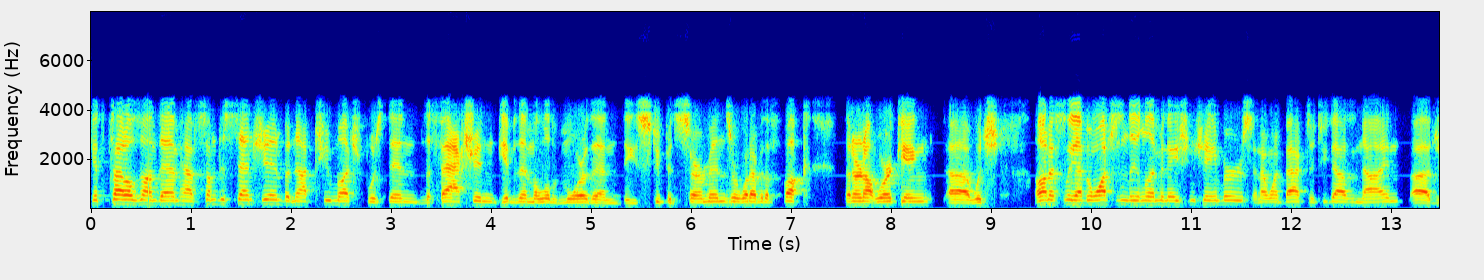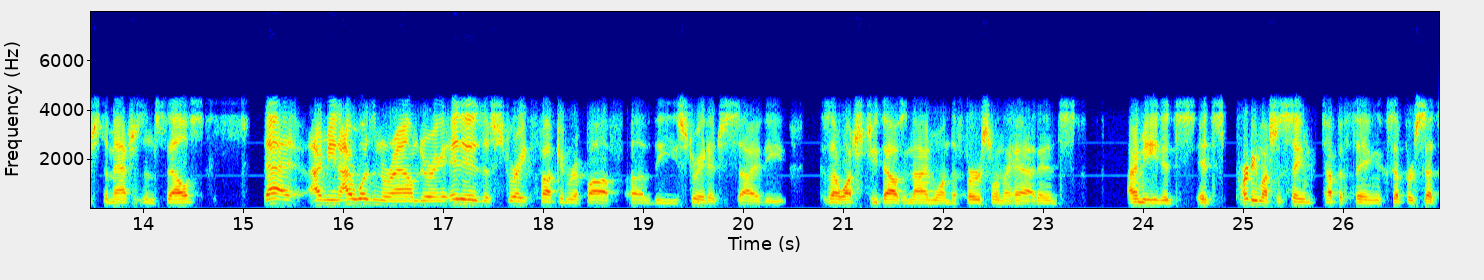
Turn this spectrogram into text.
get the titles on them, have some dissension, but not too much within the faction, give them a little more than these stupid sermons or whatever the fuck that are not working, uh, which honestly, I've been watching the Elimination Chambers, and I went back to 2009, uh, just the matches themselves that I mean, I wasn't around during it. It is a straight fucking ripoff of the Straight Edge Society because I watched 2009 one, the first one they had, and it's, I mean, it's it's pretty much the same type of thing except for Seth's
